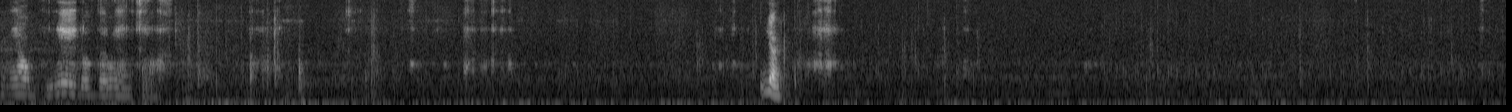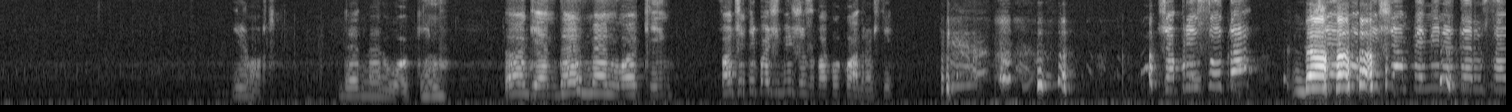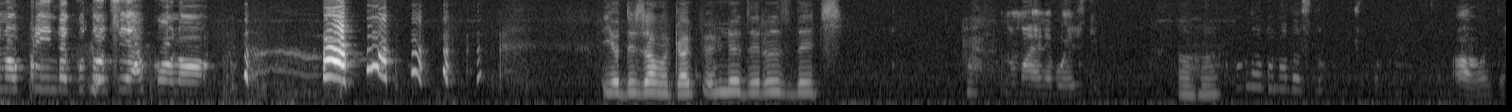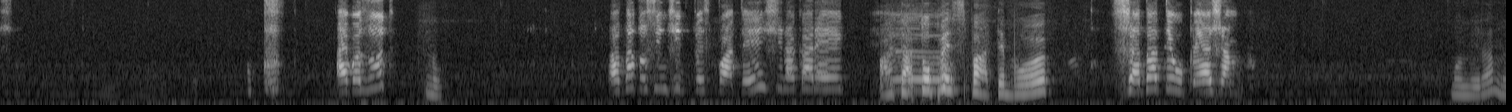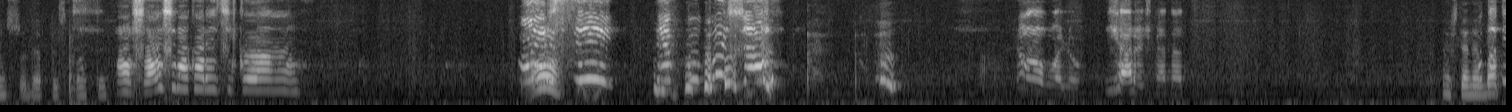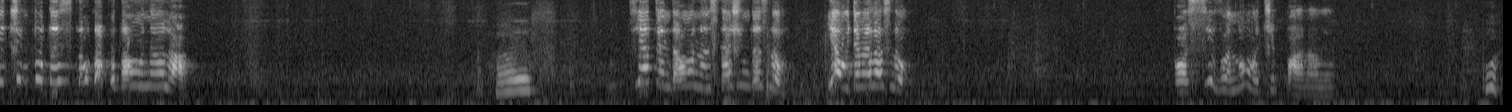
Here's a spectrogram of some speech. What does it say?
Îmi iau Blade of the Ruin King. Ia. E mort. Dead man walking. Again, dead man walking. Face tipa și bișul să facă o quadră, știi? Și-a prins ulta? Da! Ce mă pișeam pe mine de râs să nu o prindă cu toții acolo? Eu deja mă cac pe mine de râs, deci... Nu mai ai nevoie, știi? Aha. Cum da, da, da, asta? A, uite așa. Ai văzut? Nu. A dat-o singit pe spate și la care... A dat-o pe spate, bă! Și-a dat eu pe ea și am... Mă miram eu să o dea pe spate. Așa, și la care zic că... Oh. Mersi! Ne pupușa! Aoleu, iarăși mi-a dat. Ăștia ne Bă, dar bat. de ce tot îți dau dacă dau în ăla? Hai, Fii atent, dau în ăsta și îmi dă slow. Ia uite, mi-a dat slow. Pasivă nouă, ce pana mea. Pot.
